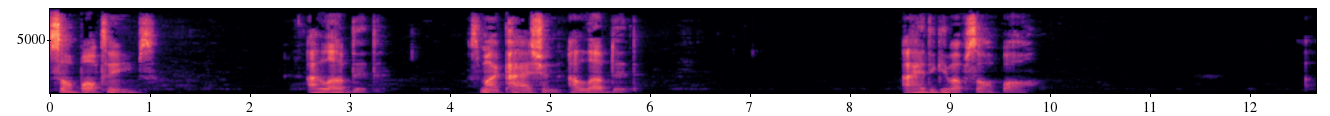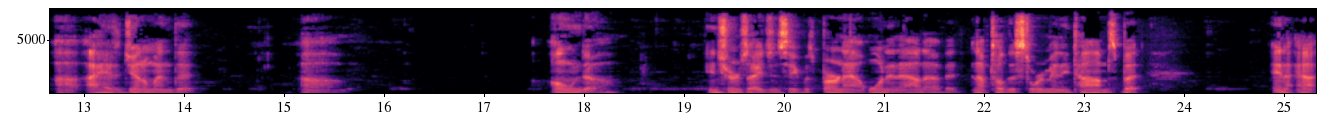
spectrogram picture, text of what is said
Softball teams. I loved it. It's my passion. I loved it. I had to give up softball. Uh, I had a gentleman that uh, owned a insurance agency, was burnt out, wanted out of it, and I've told this story many times. But and and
